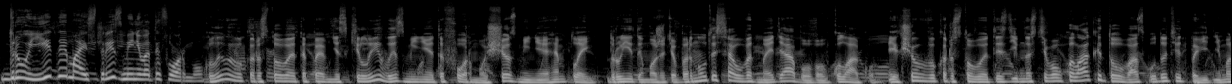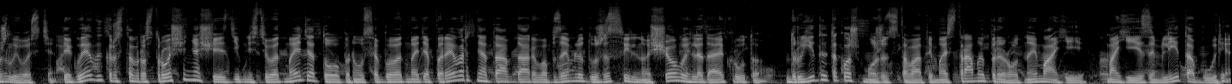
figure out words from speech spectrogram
Друїди майстри змінювати форму. Коли ви використовуєте певні скіли, ви змінюєте форму, що змінює геймплей. Друїди можуть обернутися у ведмедя або вовкулаку. Якщо ви використовуєте здібності вовкулаки, то у вас будуть відповідні можливості. Якби я використав розтрощення, що є здібністю ведмедя, то обернувся б ведмедя перевертня та вдарив об землю дуже сильно, що виглядає круто. Друїди також можуть ставати майстрами природної магії, магії землі та бурі.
